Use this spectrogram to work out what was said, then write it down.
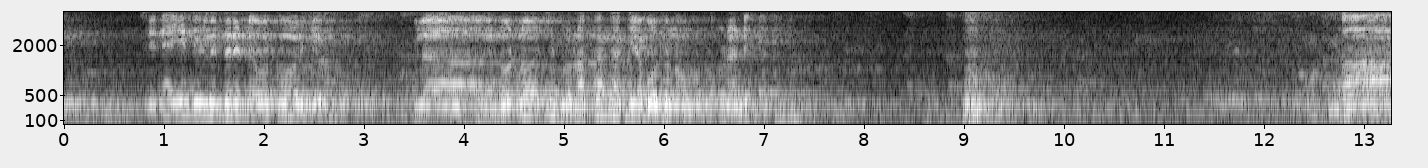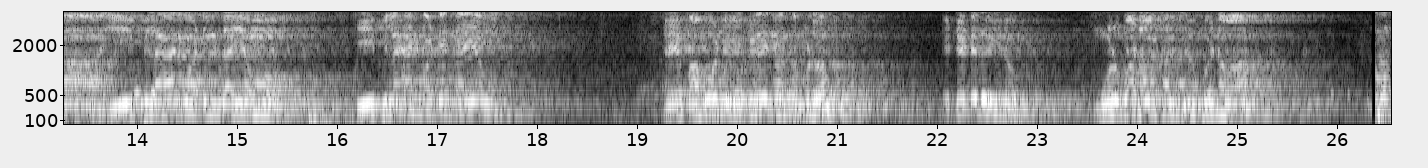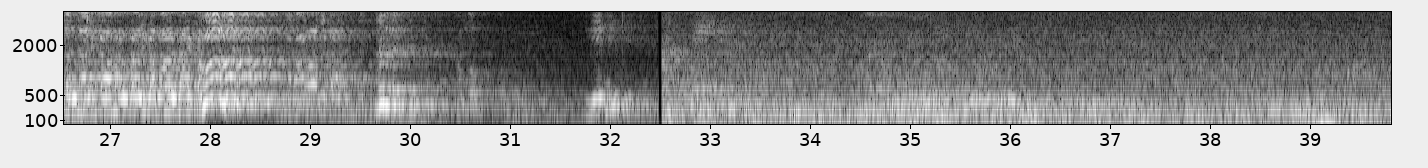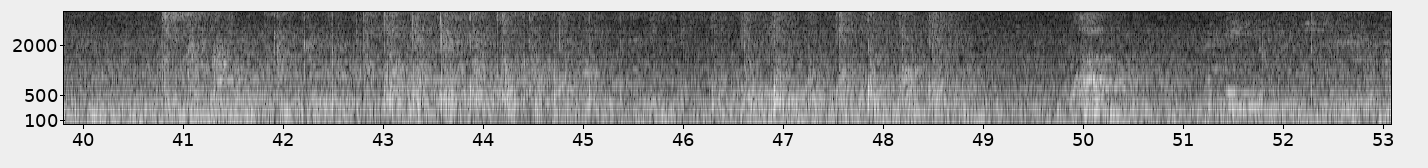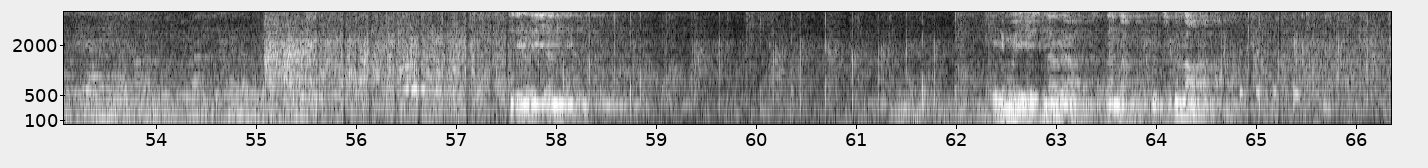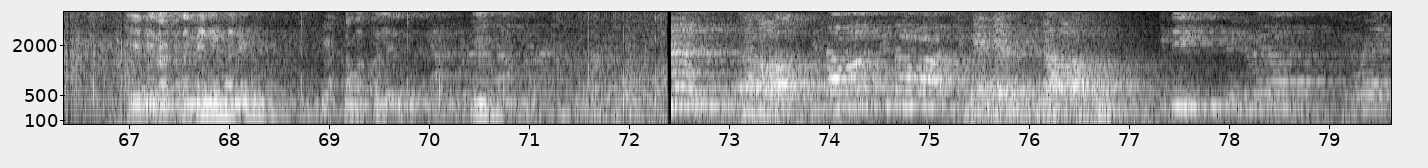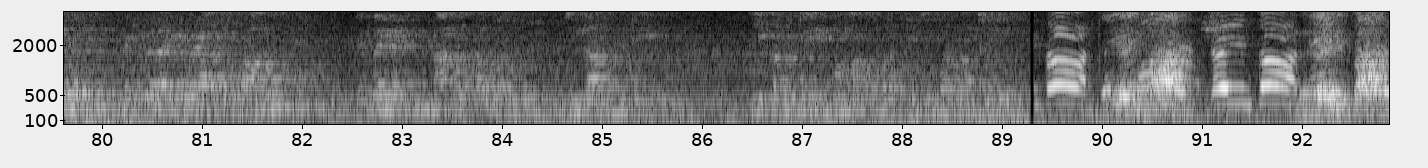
శని అయ్యింది వీళ్ళిద్దరి ఊరికి ఇలా నోట్లో వచ్చి ఇప్పుడు రక్తం కక్కియబోతున్నాం చూడండి ఈ పిల్లగానికి పట్టింది దయ్యము ఈ పిల్లగానికి పట్టింది దయ్యం అరే బాబు నువ్వు ఎక్కడ తిరిగినావు తమ్ముడు ఎట్టెట్టు తిరిగినావు మూడు పాటలు కలిసి పోయినావా రావాలి ఇదేంటి Say the చేసినావుగా? ఖచ్చితంగా. పుచ్చుకున్నావా? ఏది రక్తం మీదే మరి? రక్తం వస్తలేదు. ఇది రెండు వేల ఇరవై ఐదు రెండు వేల ఇరవై ఆరు గాను ఎంఎన్ఎస్ నాగర్ కర్నూలు జిల్లా కమిటీ ఈ కమిటీ మహాసభలకి శుభాకాంక్షలు జై ఇన్సాన్ దేవుడు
